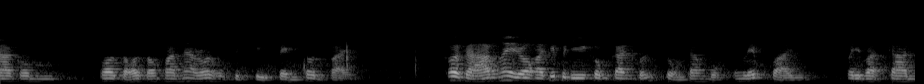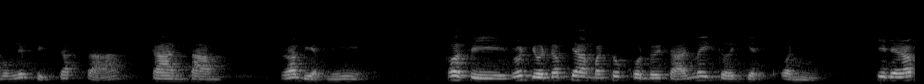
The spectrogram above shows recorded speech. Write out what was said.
ราคม พศ 2564 เป็นต้นไป ข้อ 3 ให้รองอธิบดีกรมการขนส่งทางบกวงเล็บฝ่ายปฏิบัติการวงเล็บปิดรักษาการตามระเบียบนี้ ข้อ 4 รถยนต์รับจ้างบรรทุกคนโดยสารไม่เกิน 7 คน ที่ได้รับ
